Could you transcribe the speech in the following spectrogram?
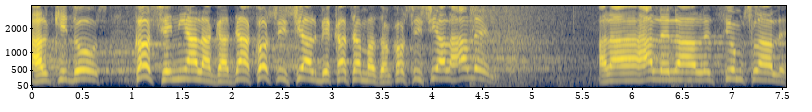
על קידוש, כוס שני על אגדה, כוס שלישי על ברכת המזון, כוס שלישי על הלל. על ההלל, על סיום של ההלל.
